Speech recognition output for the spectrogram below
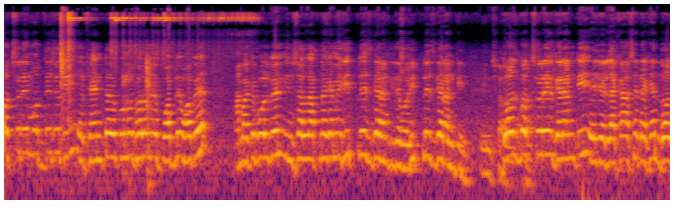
বছরের মধ্যে যদি এই ফ্যানটার কোনো ধরনের প্রবলেম হবে আমাকে বলবেন ইনশাল্লাহ আপনাকে আমি রিপ্লেস গ্যারান্টি দেবো রিপ্লেস গ্যারান্টি দশ বছরের গ্যারান্টি এই যে লেখা আছে দেখেন দশ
